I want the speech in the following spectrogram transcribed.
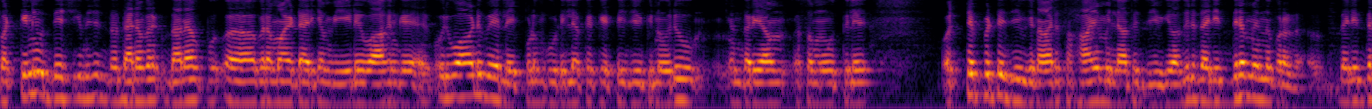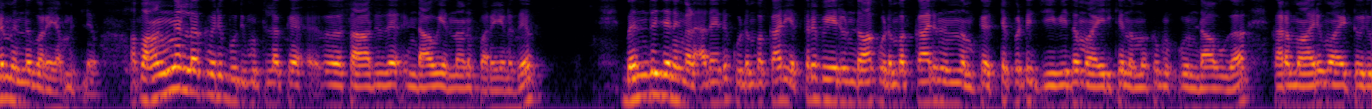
പട്ടിണി ഉദ്ദേശിക്കുന്നത് ധനപര ധനപരമായിട്ടായിരിക്കാം വീട് വാഹനം ഒരുപാട് പേരില്ല ഇപ്പോഴും കുടിലൊക്കെ കെട്ടി ജീവിക്കുന്ന ഒരു എന്താ പറയുക സമൂഹത്തിൽ ഒറ്റപ്പെട്ട് ജീവിക്കണം ആരും സഹായമില്ലാതെ ജീവിക്കണം. അതൊരു ദരിദ്രം എന്ന് പറ ദരിദ്രം എന്ന് പറയാൻ പറ്റില്ല. അപ്പോൾ അങ്ങനെയുള്ളൊക്കെ ഒരു ബുദ്ധിമുട്ടിലൊക്കെ സാധ്യത ഉണ്ടാവും എന്നാണ് പറയണത്. ബന്ധുജനങ്ങൾ അതായത് കുടുംബക്കാർ എത്ര പേരുണ്ടോ ആ കുടുംബക്കാരിൽ നിന്ന് നമുക്ക് ഒറ്റപ്പെട്ട് ജീവിതമായിരിക്കും നമുക്ക് ഉണ്ടാവുക. കാരണം ആരുമായിട്ടൊരു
